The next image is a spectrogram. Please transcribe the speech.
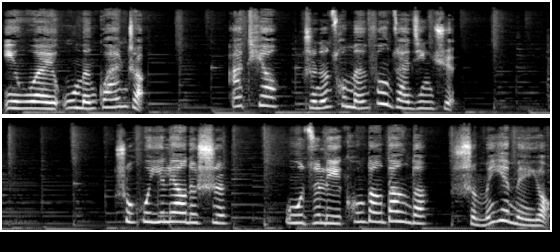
因为屋门关着，阿跳只能从门缝钻进去。出乎意料的是，屋子里空荡荡的，什么也没有。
